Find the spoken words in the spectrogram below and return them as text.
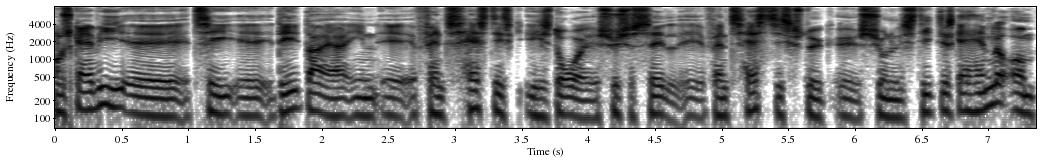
Og nu skal vi øh, til øh, det, der er en øh, fantastisk historie, synes jeg selv. Øh, fantastisk stykke øh, journalistik. Det skal handle om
